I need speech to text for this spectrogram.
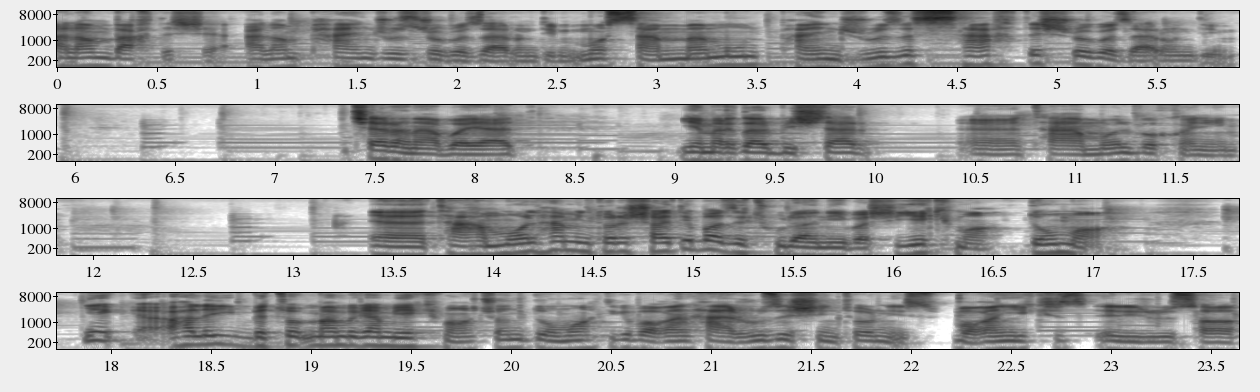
الان وقتشه. الان پنج روز رو گذروندیم. مصممون پنج روز سختش رو گذروندیم. چرا نباید؟ یه مقدار بیشتر تحمل بکنیم. تحمل همینطور شاید یه بازی طولانی باشه. یک ماه دو ماه. یک حالا به تو من بگم یک ماه چون دو ماه دیگه واقعا هر روزش اینطور نیست. واقعا یک روزها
